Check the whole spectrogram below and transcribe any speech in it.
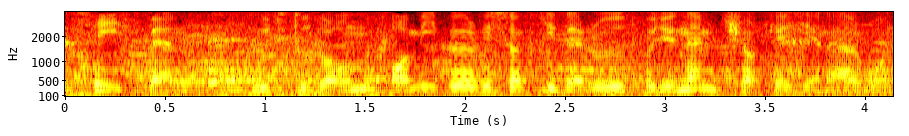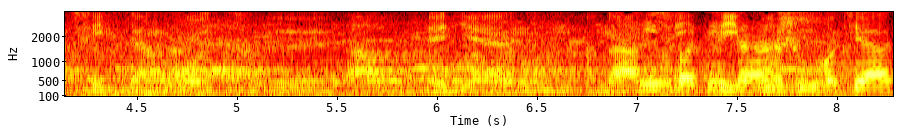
széfben, úgy tudom, amiből viszont kiderült, hogy ő nem csak egy ilyen elvont szinten volt egy ilyen náci típusú hatyát,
